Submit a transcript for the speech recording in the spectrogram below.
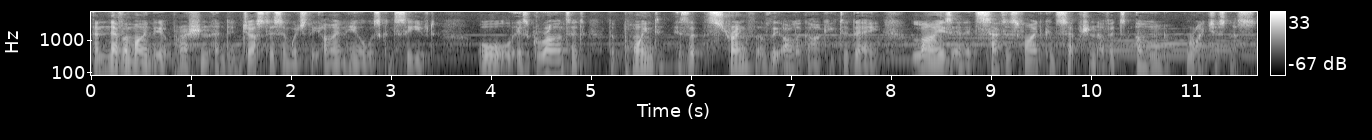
and never mind the oppression and injustice in which the Iron Heel was conceived. All is granted. The point is that the strength of the oligarchy today lies in its satisfied conception of its own righteousness.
